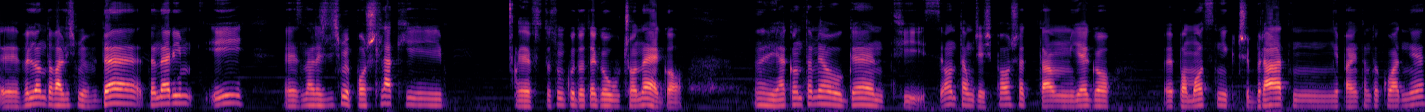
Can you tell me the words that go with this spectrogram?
y, wylądowaliśmy w De Denerim i y, znaleźliśmy poszlaki y, w stosunku do tego uczonego. Jak on tam miał Gentis? On tam gdzieś poszedł, tam jego pomocnik czy brat, nie pamiętam dokładnie.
